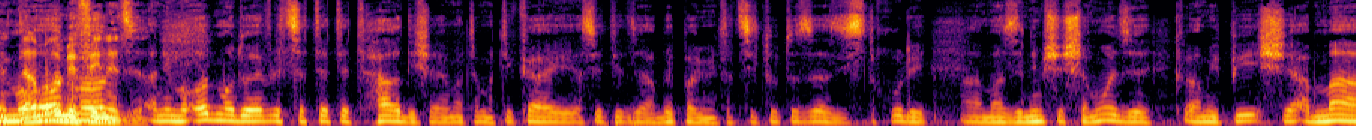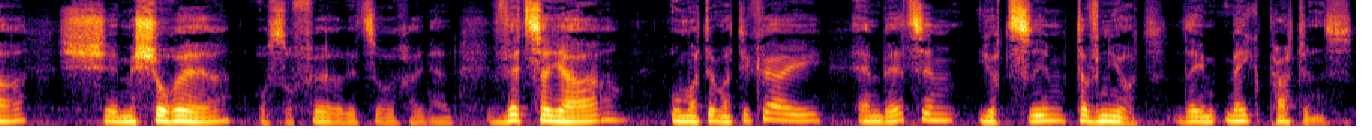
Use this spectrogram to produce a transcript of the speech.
לגמרי מבין את זה. אני מאוד מאוד אוהב לצטט את הרדי, שהיה מתמטיקאי, עשיתי את זה הרבה פעמים, את הציטוט הזה, אז יסלחו לי המאזינים ששמעו את זה כבר מפי, שאמר שמשורר, או סופר לצורך העניין, וצייר, ומתמטיקאי, הם בעצם יוצרים תבניות. They make patterns.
